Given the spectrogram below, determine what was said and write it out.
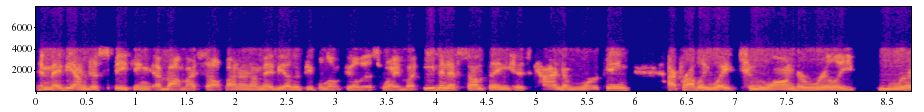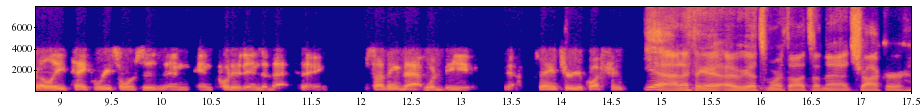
and maybe I'm just speaking about myself. I don't know. Maybe other people don't feel this way, but even if something is kind of working, I probably wait too long to really, really take resources and, and put it into that thing. So I think that would be yeah. That answer your question? Yeah. And I think I, I got some more thoughts on that. Shocker.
